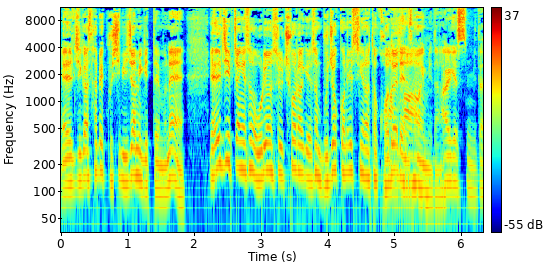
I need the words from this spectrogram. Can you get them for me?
LG가 492점이기 때문에 LG 입장에서는 오리온스를 추월하기 위해서는 무조건 1승이라 더 거둬야 되는 아하, 상황입니다. 알겠습니다.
